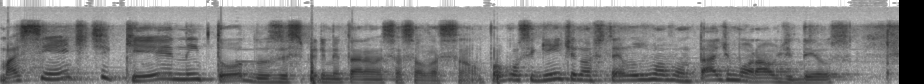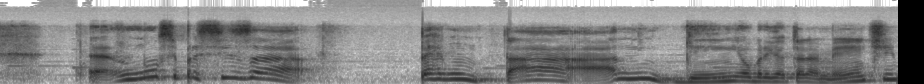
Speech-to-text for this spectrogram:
mas ciente de que nem todos experimentarão essa salvação. Por conseguinte, nós temos uma vontade moral de Deus. É, não se precisa perguntar a ninguém obrigatoriamente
